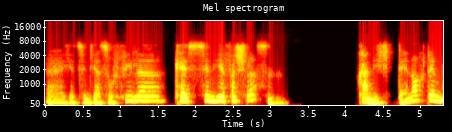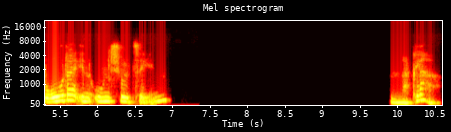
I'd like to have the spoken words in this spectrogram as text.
Äh, jetzt sind ja so viele Kästchen hier verschlossen. Kann ich dennoch den Bruder in Unschuld sehen? Na klar,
